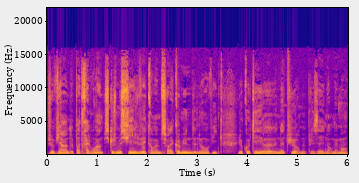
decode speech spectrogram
Je viens de pas très loin, puisque je me suis élevé quand même sur la commune de Neuenvic. Le côté euh, nature me plaisait énormément,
